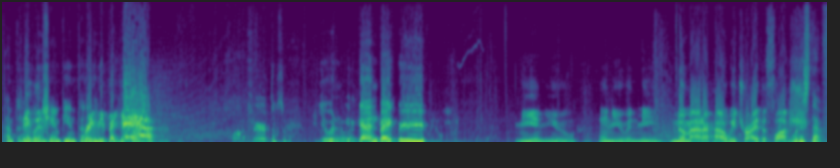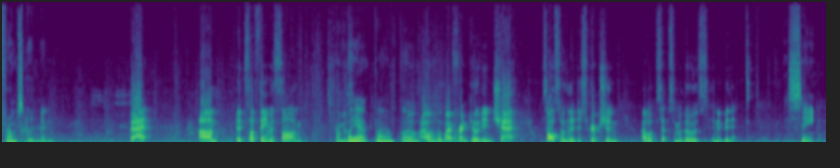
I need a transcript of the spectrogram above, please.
Time to have a champion time. Bring me back, yeah. Watcher, Oh, sorry. you and me again, baby. Me and you, and you and me. No matter how we try the slosh. What is that from, Squidmin? that? Um, it's a famous song. It's from his Oh yeah. Bum, bum, So I'll bum, put my bum. friend code in chat. It's also in the description. I will accept some of those in a minute. Same.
